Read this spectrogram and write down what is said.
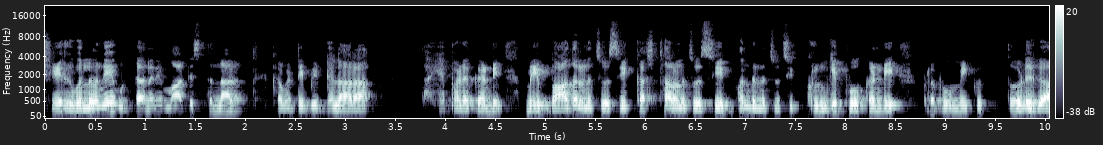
చేరువలోనే ఉంటానని మాటిస్తున్నాడు. కాబట్టి బిడ్డలారా భయపడకండి. మీ బాధలను చూసి కష్టాలను చూసి ఇబ్బందులను చూసి కృంగిపోకండి. ప్రభు మీకు తోడుగా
